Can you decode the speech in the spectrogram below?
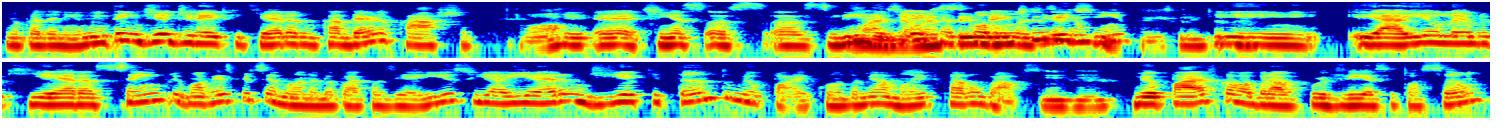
no caderninho. Não entendia direito o que, que era, no caderno caixa. Ó, Que, é, tinha as, as, as linhas é um direitinho, as colunas excelente direitinho. exemplo. É um exemplo. E, e aí eu lembro que era sempre, uma vez por semana, meu pai fazia isso, e aí era um dia que tanto meu pai quanto a minha mãe ficavam bravos. Uhum. Meu pai ficava bravo por ver a situação,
